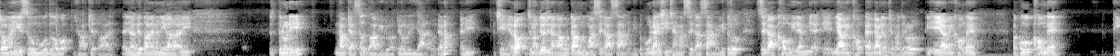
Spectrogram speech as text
တော်လိုင်းရေးစုံမှုတော့ပေါ့ရွာဖြစ်သွားတယ်။ရွာဖြစ်သွားတယ်မနေ့ကတော့အဲ့ဒီသူတို့တွေနောက်ပြန်ဆုတ်သွားပြီလို့ပြောလို့ရတယ်ပေါ့ဗျာနော်။အဲ့ဒီအခြေအနေအဲ့တော့ကျွန်တော်ပြောချင်တာကဟိုတောင်ကူမှာစစ်ကစနေပြီပဲခူးတိုင်းရှိချမ်းမှာစစ်ကစနေပြီသူတို့စစ်ကခုံနေတယ်မြောက်ရီခုံအဲမြောက်ရီဖြစ်ပါကျွန်တော်တို့ဒီ ARV ခုံတယ်ပဲခူးခုံတယ်ဖိ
